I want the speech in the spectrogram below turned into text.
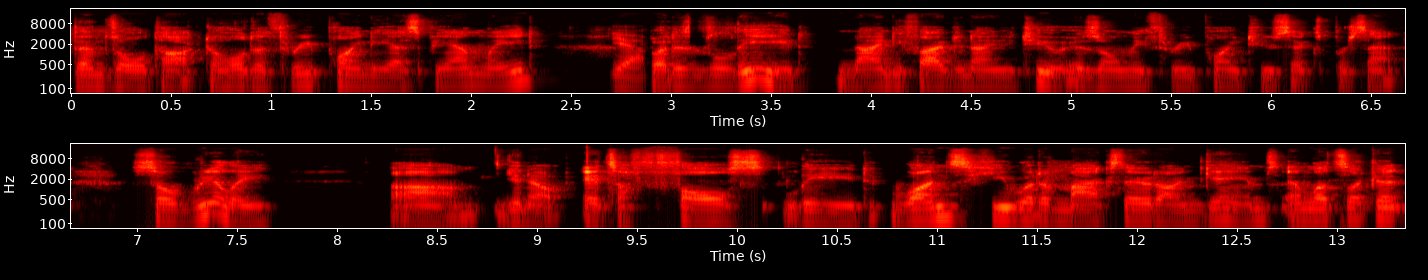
than Zoltok to hold a three point ESPN lead. Yeah. But his lead, 95 to 92, is only 3.26%. So really, um, you know, it's a false lead. Once he would have maxed out on games, and let's look at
